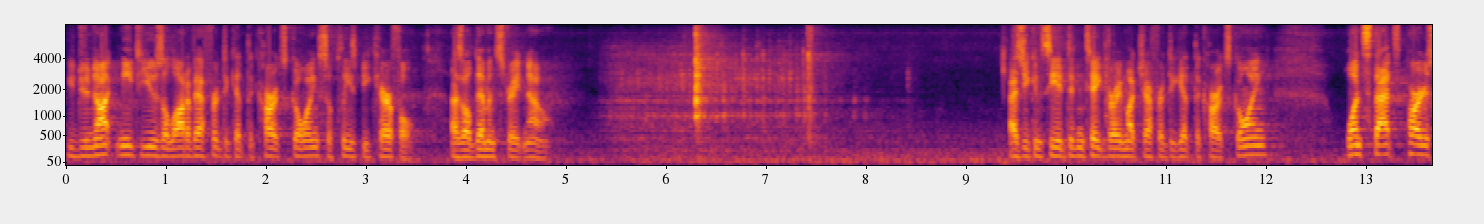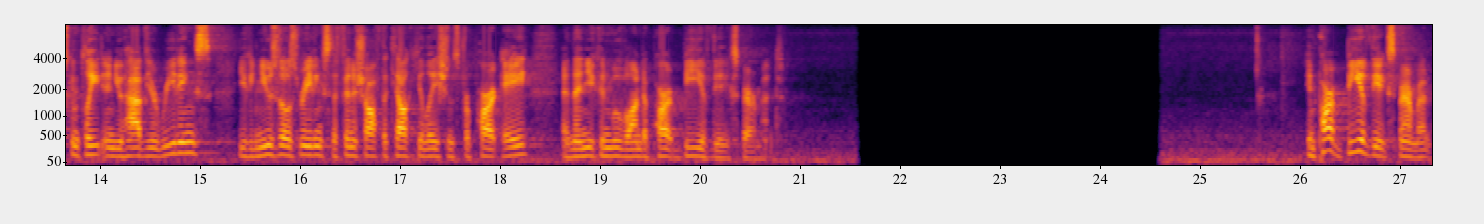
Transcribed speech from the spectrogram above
You do not need to use a lot of effort to get the carts going, so please be careful, as I'll demonstrate now. As you can see, it didn't take very much effort to get the carts going. Once that part is complete and you have your readings, you can use those readings to finish off the calculations for part A, and then you can move on to part B of the experiment. In part B of the experiment,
